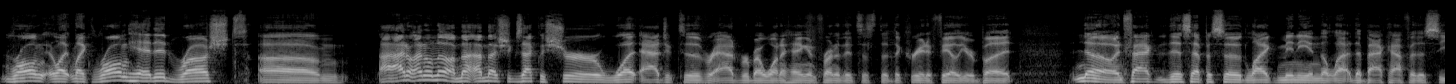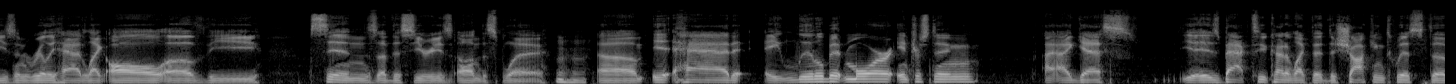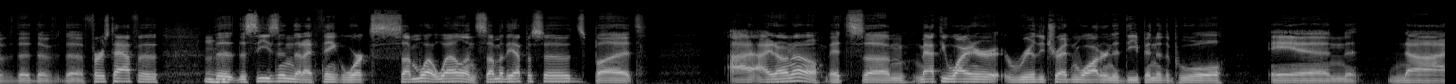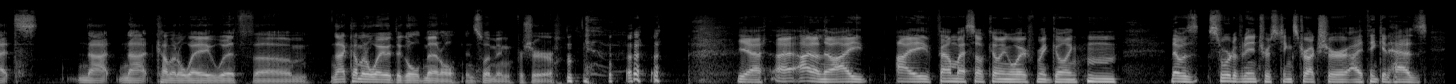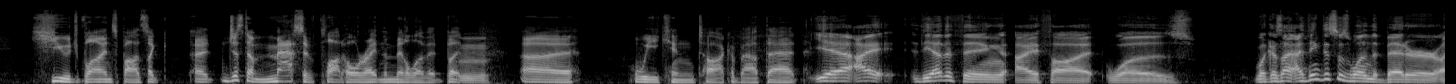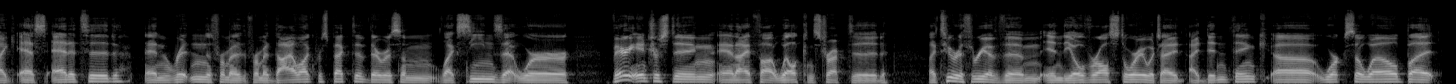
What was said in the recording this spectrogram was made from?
wrong like like wrong headed, rushed. Um, I, I don't I don't know. I'm not I'm not exactly sure what adjective or adverb I want to hang in front of it. It's just the, the creative failure, but. No, in fact, this episode, like many in the la- the back half of the season, really had like all of the sins of this series on display. Um, it had a little bit more interesting, I, I guess, is back to kind of like the, the shocking twist of the, the, the first half of the, the season that I think worked somewhat well in some of the episodes, but. I, I don't know. It's um, Matthew Weiner really treading water in the deep end of the pool and not not not coming away with um, not coming away with the gold medal in swimming for sure. Yeah, I, I don't know. I I found myself coming away from it going, hmm, that was sort of an interesting structure. I think it has huge blind spots, like uh, just a massive plot hole right in the middle of it. But uh, we can talk about that. Yeah, I. The other thing I thought was because I, I think this was one of the better like s edited and written from a from a dialogue perspective. There were some like scenes that were very interesting and I thought well constructed. Like two or three of them in the overall story, which I I didn't think uh, worked so well. But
